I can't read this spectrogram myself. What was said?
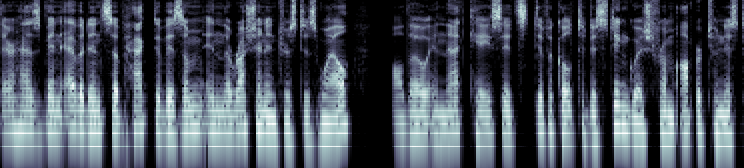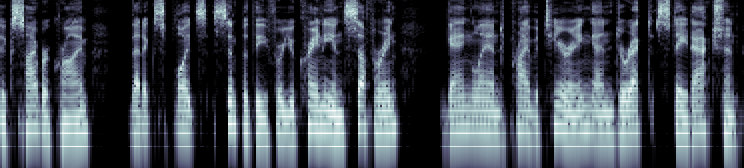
There has been evidence of hacktivism in the Russian interest as well, although in that case it's difficult to distinguish from opportunistic cybercrime that exploits sympathy for Ukrainian suffering, gangland privateering, and direct state action.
